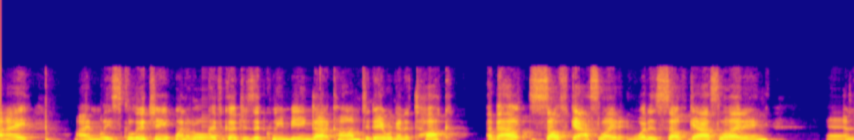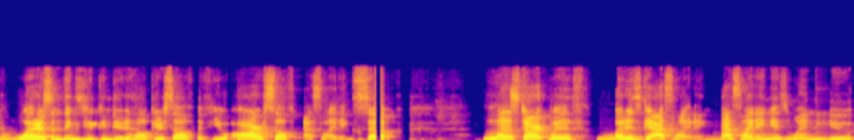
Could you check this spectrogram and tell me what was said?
Hi, I'm Lise Colucci, one of the life coaches at queenbeing.com. Today we're going to talk about self gaslighting. What is self gaslighting? And what are some things you can do to help yourself if you are self gaslighting? So let's start with what is gaslighting? Gaslighting is when you,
